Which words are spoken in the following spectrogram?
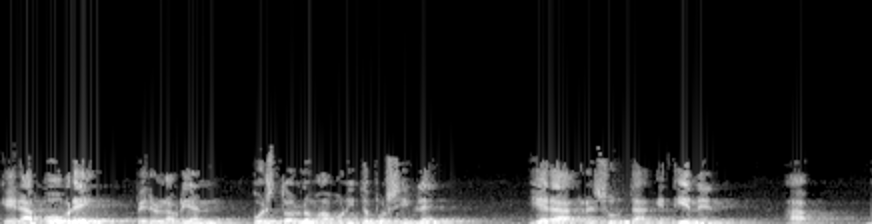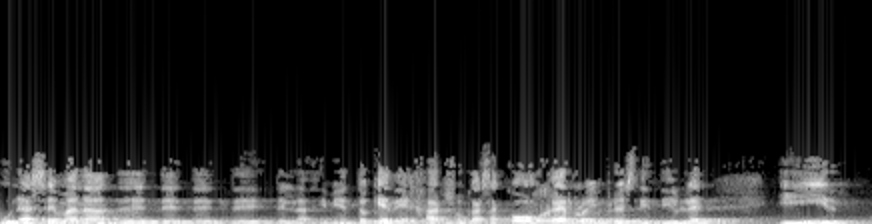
que era pobre, pero le habrían puesto lo más bonito posible. Y ahora resulta que tienen a una semana del nacimiento que dejar su casa, coger lo imprescindible y ir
